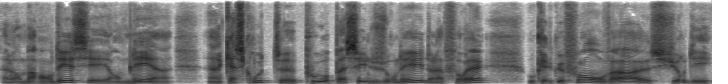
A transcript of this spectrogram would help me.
Alors marander, c'est emmener un, casse-croûte pour passer une journée dans la forêt, ou quelquefois on va euh, sur des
